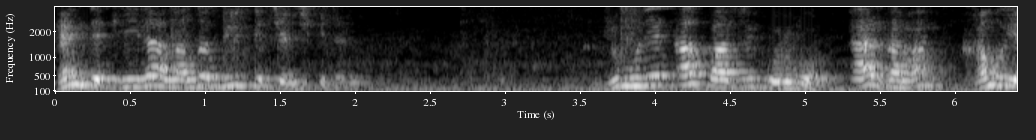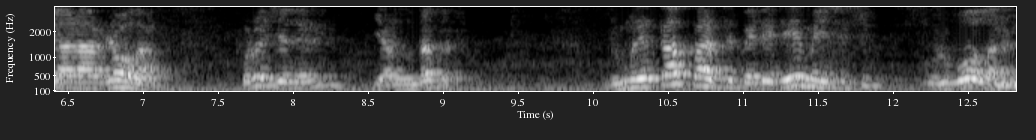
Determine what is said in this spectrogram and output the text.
hem de fiili anlamda büyük bir çelişkidir. Cumhuriyet Halk Partisi grubu her zaman kamu yararına olan projelerin yanındadır. Cumhuriyet Halk Partisi Belediye Meclisi grubu olarak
